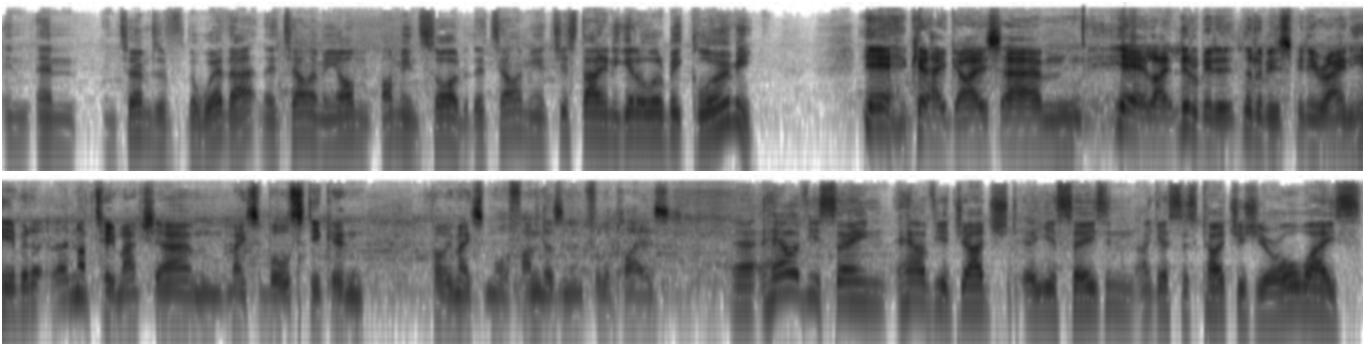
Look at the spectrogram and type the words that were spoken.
in, in terms of the weather, they're telling me I'm I'm inside, but they're telling me it's just starting to get a little bit gloomy. Yeah, g'day guys. Um, yeah, like a little bit, of, little bit of spitty rain here, but uh, not too much. Um, makes the ball stick and probably makes it more fun, doesn't it, for the players? Uh, how have you seen? How have you judged uh, your season? I guess as coaches, you're always,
